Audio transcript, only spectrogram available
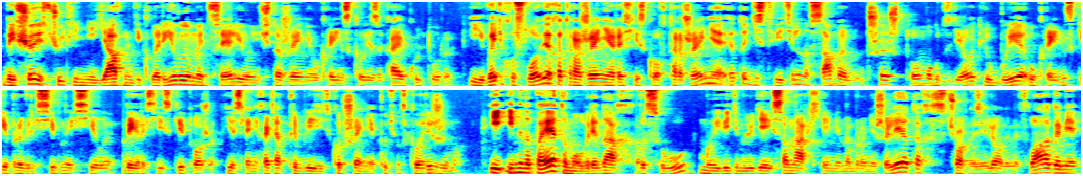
да еще и с чуть ли не явно декларируемой целью уничтожения украинского языка и культуры. И в этих условиях отражение российского вторжения – это действительно самое лучшее, что могут сделать любые украинские прогрессивные силы, да и российские тоже, если они хотят приблизить крушение путинского режима. И именно поэтому в рядах ВСУ мы видим людей с анархиями на бронежилетах, с черно-зелеными флагами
